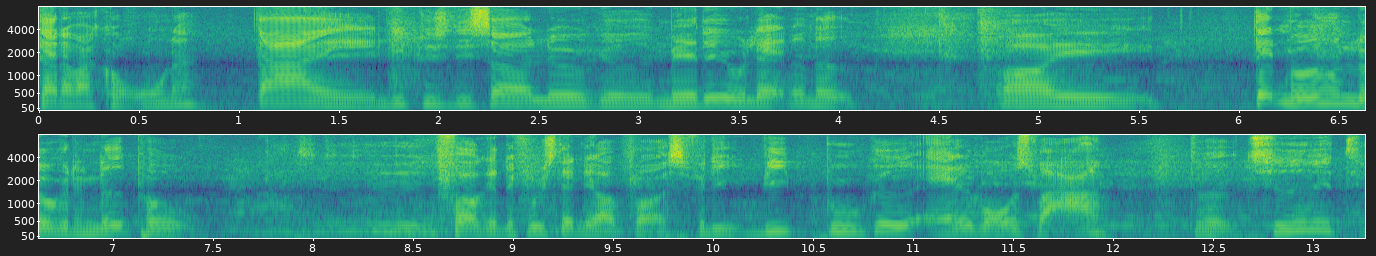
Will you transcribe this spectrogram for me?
da der var corona, der øh, lige pludselig så lukkede Mette jo landet ned. Og øh, den måde, hun lukkede det ned på, fuckede det fuldstændig op for os. Fordi vi bookede alle vores varer, du ved, tidligt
